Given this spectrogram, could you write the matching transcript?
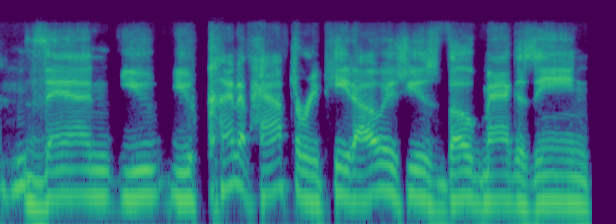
mm-hmm. then you you kind of have to repeat. I always use Vogue magazine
